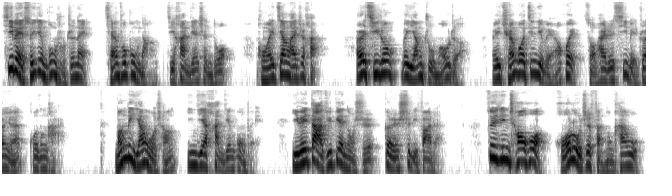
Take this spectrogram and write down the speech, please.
西北绥靖公署之内，潜伏共党及汉奸甚多，恐为将来之害。而其中未扬主谋者。为全国经济委员会所派之西北专员郭增凯，蒙蔽杨虎城因接汉奸共匪，以为大局变动时个人势力发展。最近抄获活路之反动刊物，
